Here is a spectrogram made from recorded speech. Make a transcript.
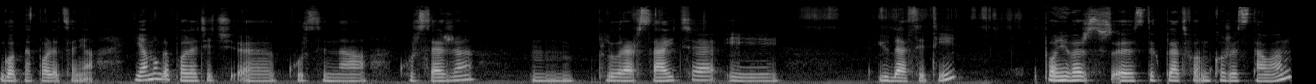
godne polecenia. Ja mogę polecić e, kursy na Kurserze, mm, Pluralsight i Udacity, ponieważ z tych platform korzystałam.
